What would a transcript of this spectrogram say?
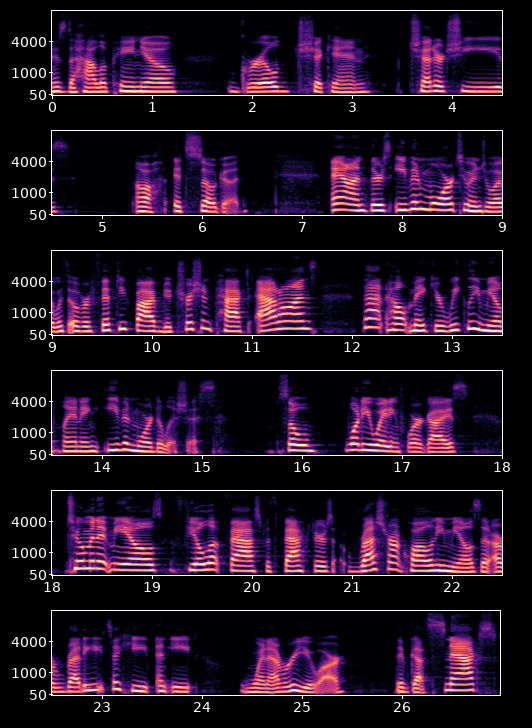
is the jalapeno grilled chicken, cheddar cheese. Oh, it's so good. And there's even more to enjoy with over 55 nutrition packed add ons that help make your weekly meal planning even more delicious. So, what are you waiting for, guys? Two minute meals, fuel up fast with Factor's restaurant quality meals that are ready to heat and eat whenever you are. They've got snacks,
